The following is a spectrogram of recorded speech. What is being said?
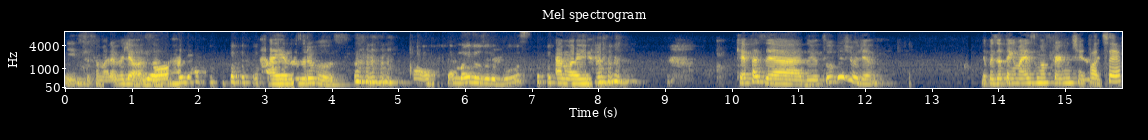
Isso, essa maravilhosa. Rainha dos urubus. É, a mãe dos urubus. A mãe. Quer fazer a do YouTube, Júlia? Depois eu tenho mais umas perguntinhas. Pode aqui. ser.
